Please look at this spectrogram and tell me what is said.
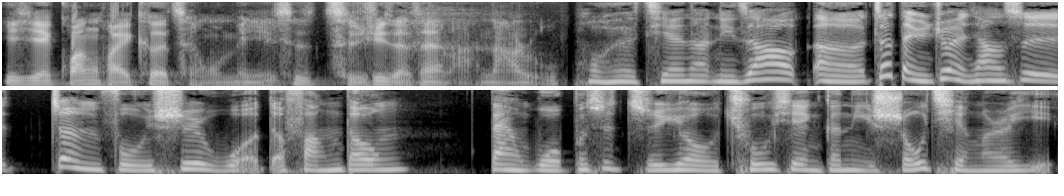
一些关怀课程，我们也是持续的在纳纳入。我的天哪，你知道，呃，这等于就很像是政府是我的房东，但我不是只有出现跟你收钱而已。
